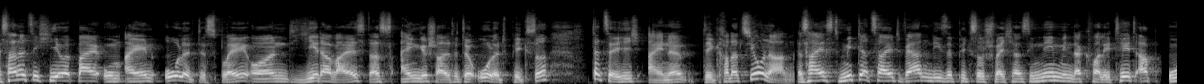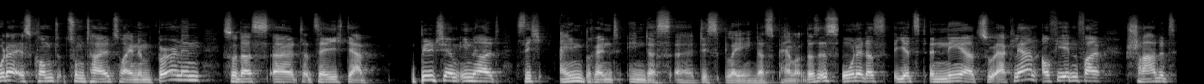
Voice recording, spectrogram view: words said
Es handelt sich hierbei um ein OLED-Display und jeder weiß, dass eingeschaltete OLED-Pixel tatsächlich eine Degradation haben. Das heißt, mit der Zeit werden diese Pixel schwächer, sie nehmen in der Qualität ab oder es kommt zum Teil zu einem Burn-in, sodass äh, tatsächlich der Bildschirminhalt sich einbrennt in das äh, Display, in das Panel. Das ist, ohne das jetzt näher zu erklären, auf jeden Fall schadet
